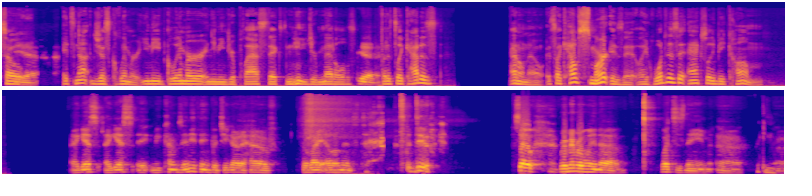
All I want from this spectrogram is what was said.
So yeah it's not just glimmer. You need glimmer and you need your plastics and you need your metals. yeah But it's like, how does. I don't know. It's like, how smart is it? Like, what does it actually become? i guess i guess it becomes anything but you got to have the right elements to, to do so remember when uh what's his name uh Uh,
